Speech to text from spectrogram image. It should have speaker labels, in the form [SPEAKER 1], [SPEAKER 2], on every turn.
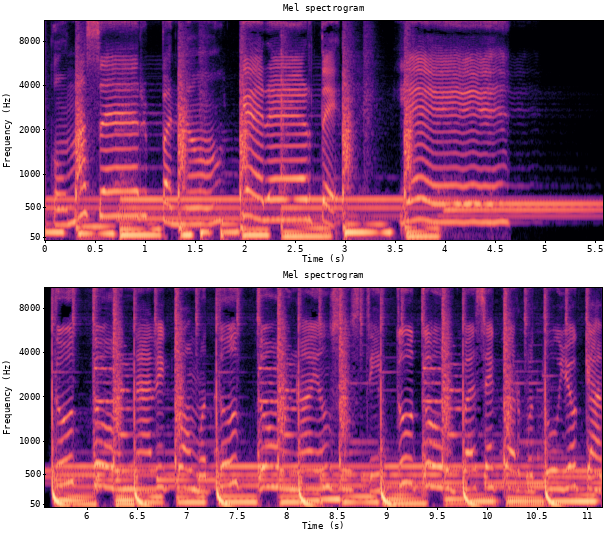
[SPEAKER 1] ¿Cómo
